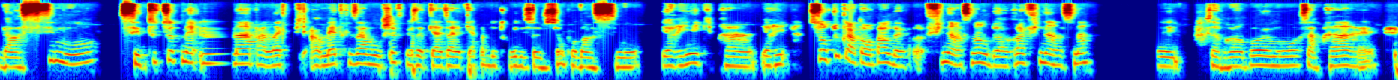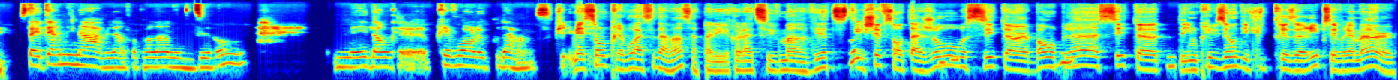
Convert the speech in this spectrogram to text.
dans six mois, c'est tout de suite maintenant, pendant puis en maîtrisant vos chiffres, que vous êtes capable de trouver des solutions pour dans six mois. Il n'y a rien qui prend. Y a rien, surtout quand on parle de financement ou de refinancement, euh, ça prend pas un mois, ça prend. Euh, c'est interminable, l'entrepreneur nous le diront mais donc euh, prévoir le coup d'avance. mais si on le prévoit assez d'avance, ça peut aller relativement vite. Si tes chiffres sont à jour, si tu as un bon plan, si tu as une prévision des flux de trésorerie, puis c'est vraiment un,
